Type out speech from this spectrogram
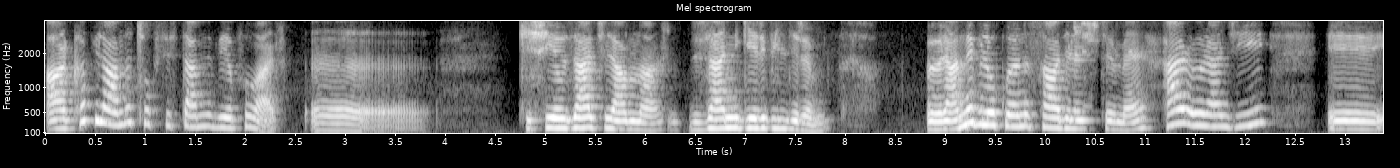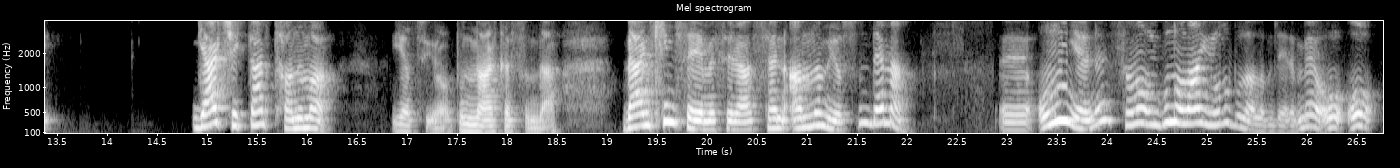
arka planda çok sistemli bir yapı var. Ee, kişiye özel planlar, düzenli geri bildirim, öğrenme bloklarını sadeleştirme, her öğrenciyi e, gerçekten tanıma yatıyor bunun arkasında. Ben kimseye mesela sen anlamıyorsun demem. Ee, onun yerine sana uygun olan yolu bulalım derim ve o o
